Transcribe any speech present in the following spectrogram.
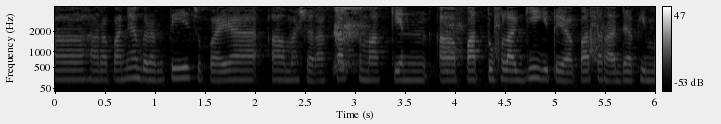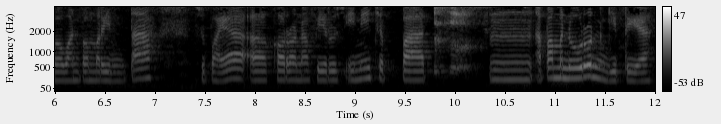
uh, harapannya berarti supaya uh, masyarakat semakin uh, patuh lagi gitu ya Pak terhadap himbauan pemerintah supaya uh, coronavirus ini cepat um, apa menurun gitu ya.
